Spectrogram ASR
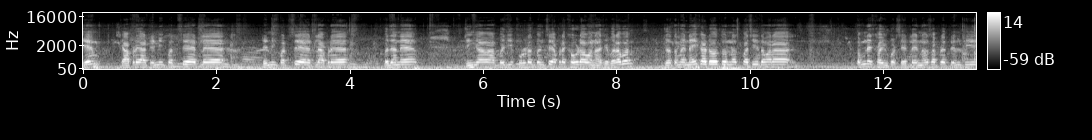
કેમ? કે આપણે આ ટ્રેનિંગ પતશે એટલે ટ્રેનિંગ પતશે એટલે આપણે બધાને ઝીંગા આ બધી પ્રોડક્ટ બનશે આપણે ખવડાવવાના છે. બરાબર? જો તમે નહીં કાઢો તો નસ પછી તમારા તમને જ ખાવી પડશે. એટલે નસ આપણે પ્રેમથી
